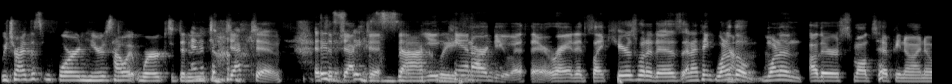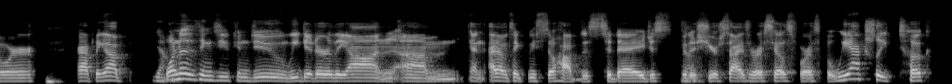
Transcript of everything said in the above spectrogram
we tried this before and here's how it worked. It didn't and it's objective. It's, it's objective. Exactly. You can't argue with it, right? It's like, here's what it is. And I think one yeah. of the one of the other small tip, you know, I know we're wrapping up. Yeah. One of the things you can do, we did early on, um, and I don't think we still have this today, just for yeah. the sheer size of our sales force, but we actually took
